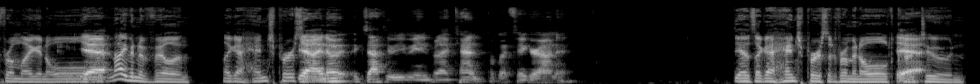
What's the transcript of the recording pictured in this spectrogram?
from, like, an old. Yeah. Not even a villain, like a hench person. yeah, I know exactly what you mean, but I can't put my finger on it. Yeah, it's like a hench person from an old Yeah. cartoon.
